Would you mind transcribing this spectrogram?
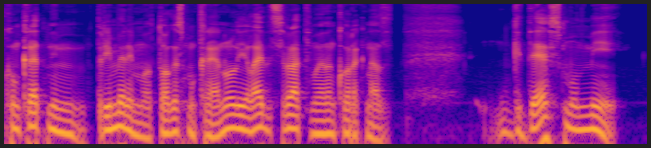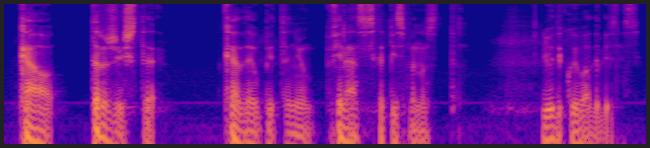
konkretnim primjerima, od toga smo krenuli, ali da se vratimo jedan korak nazad. Gde smo mi kao tržište kada je u pitanju finansijska pismenost ljudi koji vode biznis?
